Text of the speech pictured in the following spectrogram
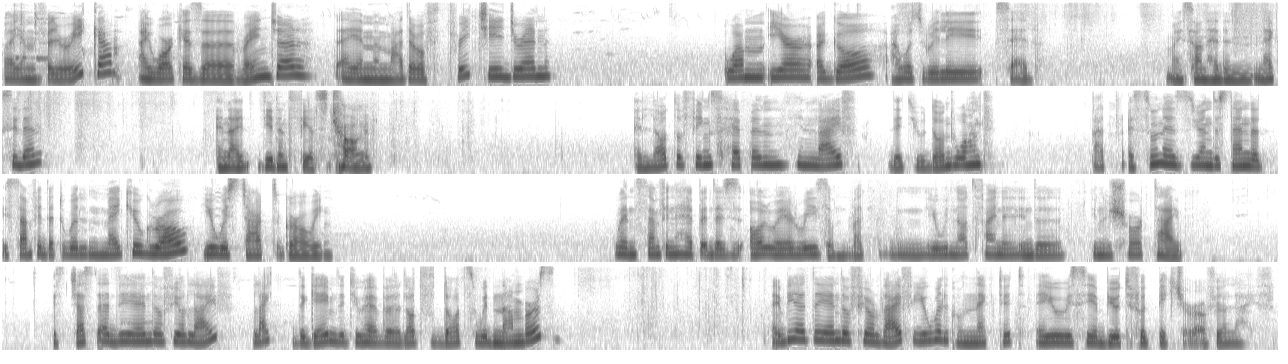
I am Federica. I work as a ranger. I am a mother of three children. One year ago, I was really sad. My son had an accident and I didn't feel strong. A lot of things happen in life that you don't want. But as soon as you understand that it's something that will make you grow, you will start growing. When something happens, there's always a reason, but mm, you will not find it in, the, in a short time. It's just at the end of your life, like the game that you have a lot of dots with numbers. Maybe at the end of your life, you will connect it and you will see a beautiful picture of your life.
